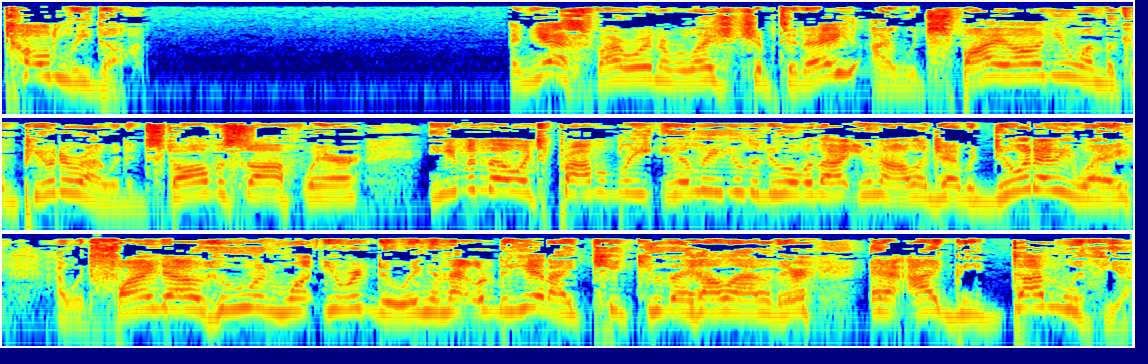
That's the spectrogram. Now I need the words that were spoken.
Totally done. And yes, if I were in a relationship today, I would spy on you on the computer. I would install the software. Even though it's probably illegal to do it without your knowledge, I would do it anyway. I would find out who and what you were doing, and that would be it. I'd kick you the hell out of there, and I'd be done with you.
